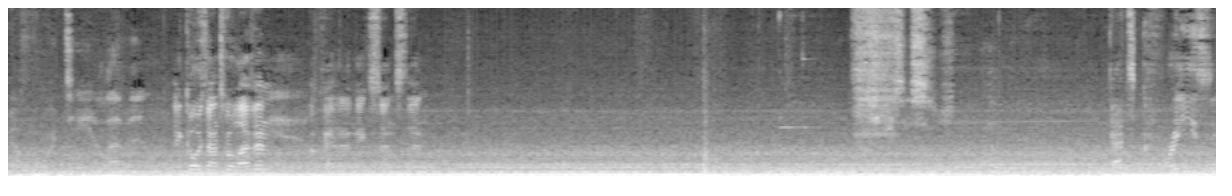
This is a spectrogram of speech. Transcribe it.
About 14, 11. it goes down to 11? Yeah. Okay, that makes sense then. Jesus. That's crazy.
